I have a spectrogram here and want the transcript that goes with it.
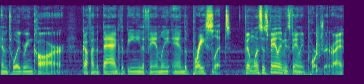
and the toy green car. Gotta find the bag, the beanie, the family, and the bracelet. If it- Once it's family, means family portrait, right?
